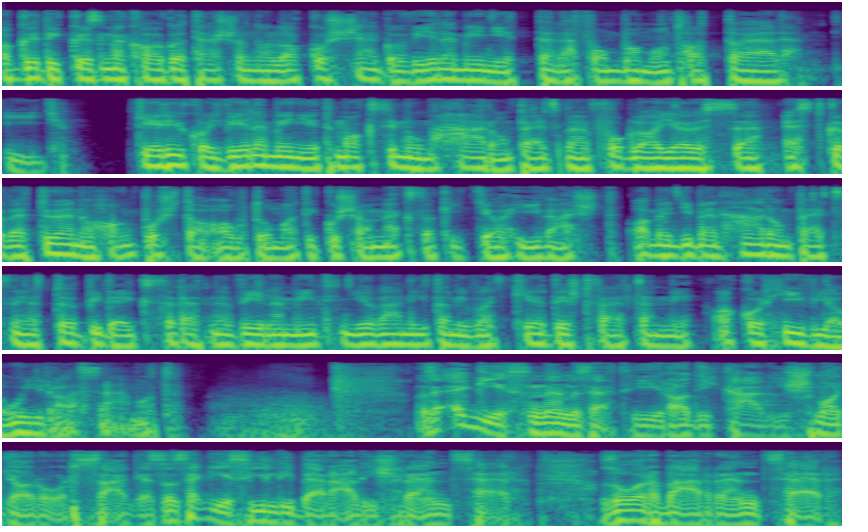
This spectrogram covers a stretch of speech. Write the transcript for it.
A Gödi közmeghallgatáson a lakosság a véleményét telefonba mondhatta el, így. Kérjük, hogy véleményét maximum három percben foglalja össze, ezt követően a hangposta automatikusan megszakítja a hívást. Amennyiben három percnél több ideig szeretne véleményt nyilvánítani vagy kérdést feltenni, akkor hívja újra a számot az egész nemzeti radikális Magyarország, ez az egész illiberális rendszer, az Orbán rendszer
